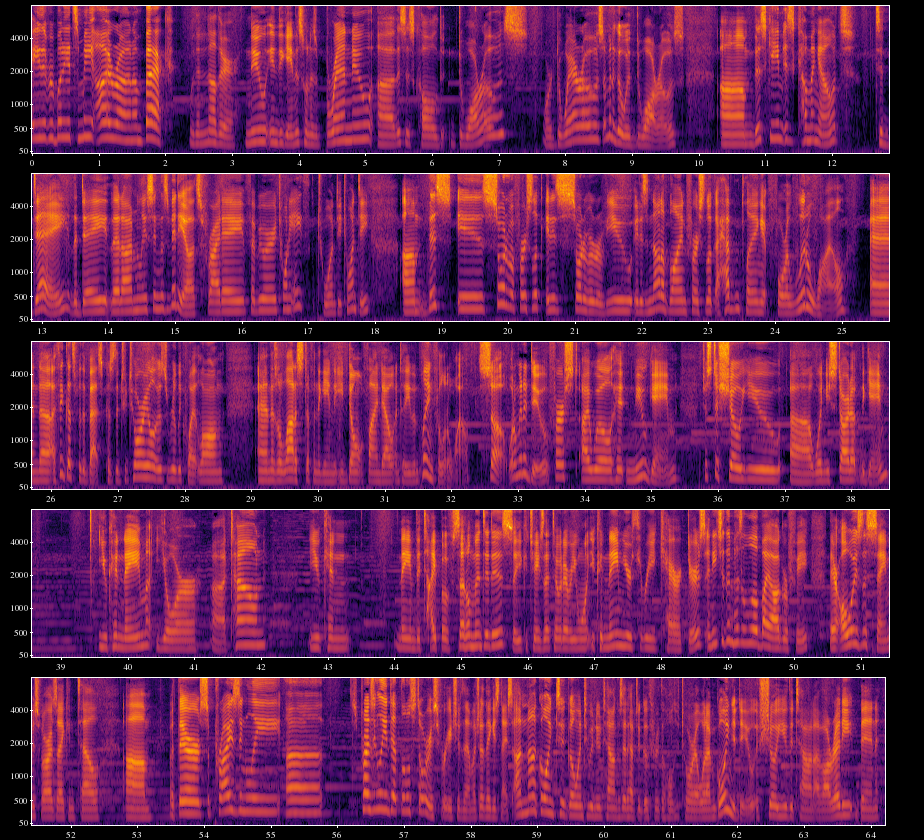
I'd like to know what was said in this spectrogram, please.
Hey everybody, it's me, Aira, and I'm back with another new indie game. This one is brand new. Uh, this is called Duaros, or Dwaros. I'm gonna go with Duaros. Um, this game is coming out today, the day that I'm releasing this video. It's Friday, February 28th, 2020. Um, this is sort of a first look. It is sort of a review. It is not a blind first look. I have been playing it for a little while, and uh, I think that's for the best because the tutorial is really quite long and there's a lot of stuff in the game that you don't find out until you've been playing for a little while. So, what I'm going to do, first I will hit New Game, just to show you uh, when you start up the game. You can name your uh, town, you can name the type of settlement it is, so you can change that to whatever you want. You can name your three characters, and each of them has a little biography. They're always the same as far as I can tell, um, but they're surprisingly uh, surprisingly in-depth little stories for each of them, which I think is nice. I'm not going to go into a new town because I'd have to go through the whole tutorial. What I'm going to do is show you the town I've already been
